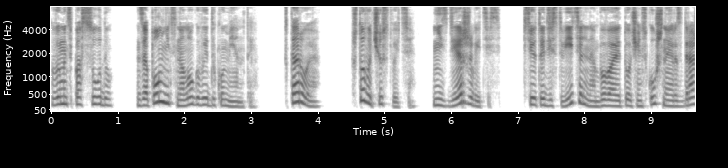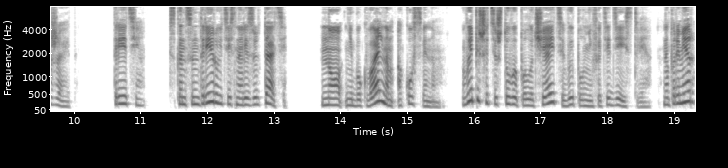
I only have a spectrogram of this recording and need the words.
вымыть посуду, заполнить налоговые документы. Второе. Что вы чувствуете? Не сдерживайтесь. Все это действительно бывает очень скучно и раздражает. Третье. Сконцентрируйтесь на результате, но не буквальном, а косвенном. Выпишите, что вы получаете, выполнив эти действия. Например,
